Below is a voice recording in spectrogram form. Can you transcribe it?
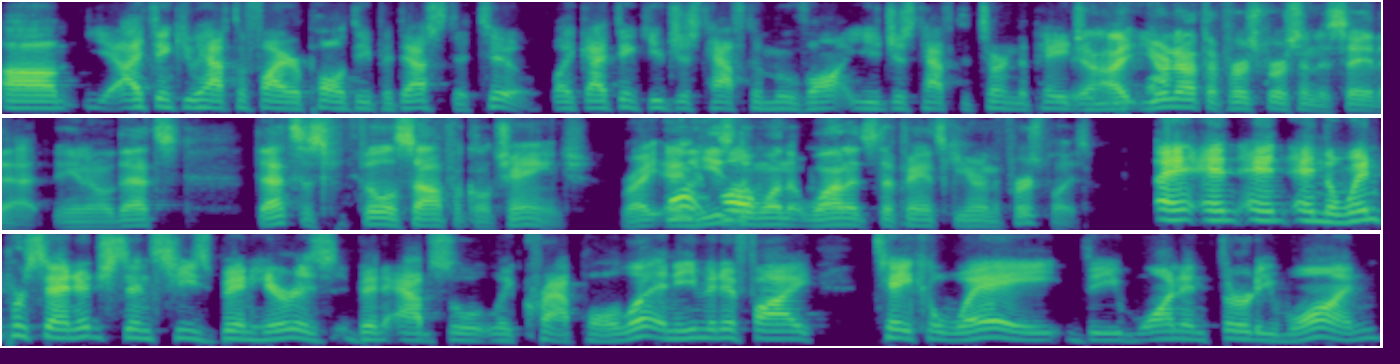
um, I think you have to fire Paul DePodesta too. Like I think you just have to move on. You just have to turn the page. Yeah, I, you're not the first person to say that. You know, that's that's a philosophical change, right? And he's well, the one that wanted Stefanski here in the first place. And and and the win percentage since he's been here has been absolutely crapola. And even if I take away the one in thirty-one,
